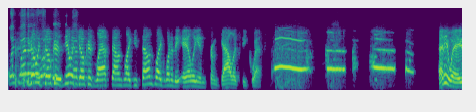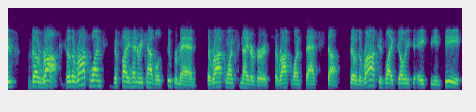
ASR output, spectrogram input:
Like why You know what Joker's you know what Joker's laugh sounds like? He sounds like one of the aliens from Galaxy Quest. Anyways, The Rock. So The Rock wants to fight Henry Cavill as Superman. The Rock wants Snyderverse. The Rock wants that stuff. So The Rock is like going to AT&T,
